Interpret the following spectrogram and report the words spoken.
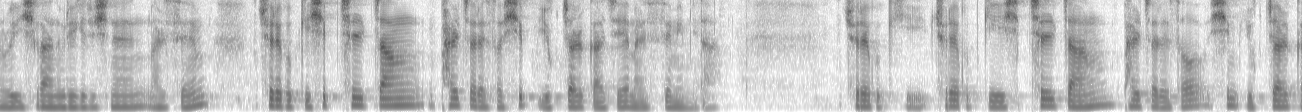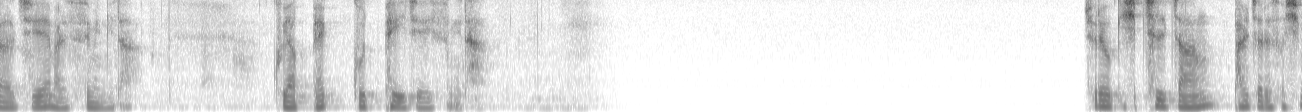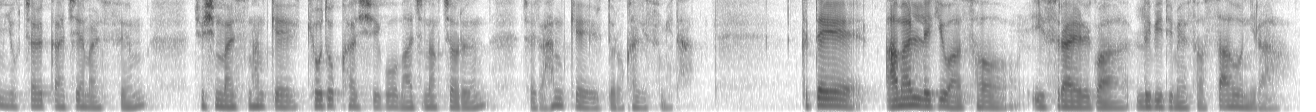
오늘 이 시간 우리에게 주시는 말씀 출애굽기 17장 8절에서 16절까지의 말씀입니다. 출애굽기 출애굽기 17장 8절에서 16절까지의 말씀입니다. 구약 109페이지에 있습니다. 출애굽기 17장 8절에서 16절까지의 말씀 주신 말씀 함께 교독하시고 마지막 절은 저희가 함께 읽도록 하겠습니다. 그때에 아말렉이 와서 이스라엘과 르비딤에서 싸우니라.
